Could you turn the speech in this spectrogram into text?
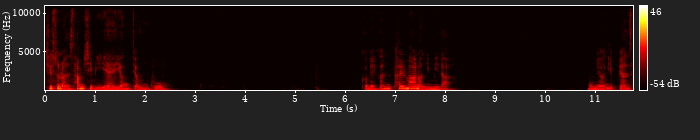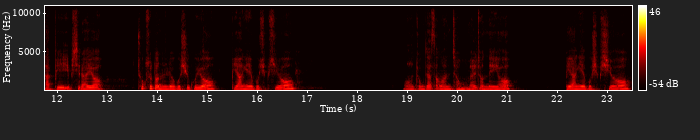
치수는 32에 0.9. 금액은 8만 원입니다. 무명 입변 사피 입실하여 촉수도 늘려보시고요. 배양해 보십시오. 어, 종자성은 정말 좋네요. 배양해 보십시오.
